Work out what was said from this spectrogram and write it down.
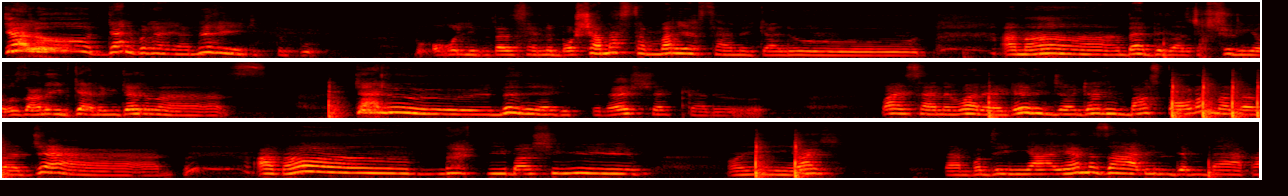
Gel oğlum, gel buraya nereye gitti bu? Bu oğlumdan seni boşamazsam var ya seni gelin. Ama ben birazcık şuraya uzanayım gelin gelmez. Gelin nereye gittin eşek gelin. Vay seni var ya gelince gelin bastonumla döveceğim. Anam dertli başım. Ay ay. Ben bu dünyaya mı zalimdim be?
